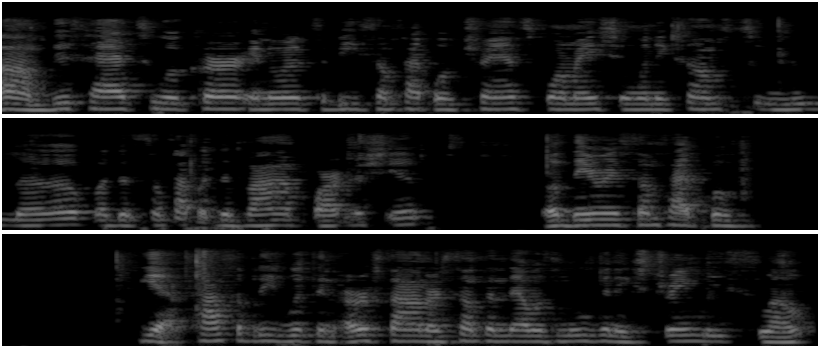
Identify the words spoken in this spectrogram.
um, this had to occur in order to be some type of transformation when it comes to new love or the, some type of divine partnership or there is some type of yeah, possibly with an earth sign or something that was moving extremely slow.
